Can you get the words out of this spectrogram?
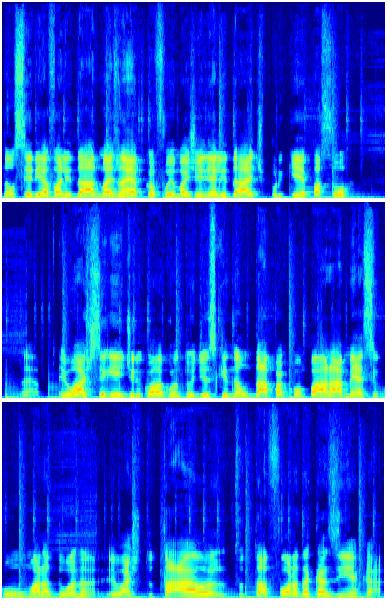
não seria validado, mas na época foi uma genialidade porque passou. É, eu acho o seguinte, Nicola, quando tu diz que não dá para comparar Messi com Maradona, eu acho que tu tá, tu tá fora da casinha, cara.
